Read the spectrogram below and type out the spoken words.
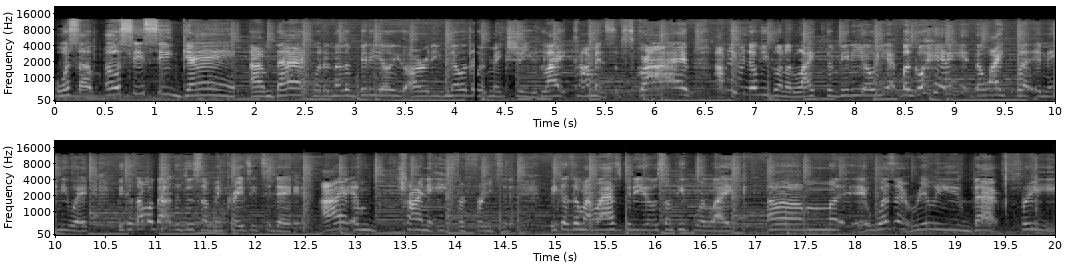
What's up, OCC gang? I'm back with another video. You already know that. Make sure you like, comment, subscribe. I don't even know if you're gonna like the video yet, but go ahead and hit the like button anyway, because I'm about to do something crazy today. I am trying to eat for free today because in my last video, some people were like, um, it wasn't really that free.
